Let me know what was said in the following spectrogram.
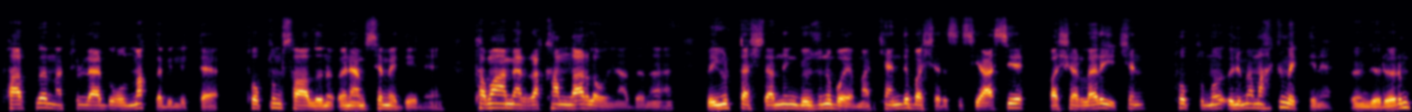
farklı natürlerde olmakla birlikte toplum sağlığını önemsemediğini, tamamen rakamlarla oynadığını ve yurttaşlarının gözünü boyamak, kendi başarısı, siyasi başarıları için toplumu ölüme mahkum ettiğini öngörüyorum.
